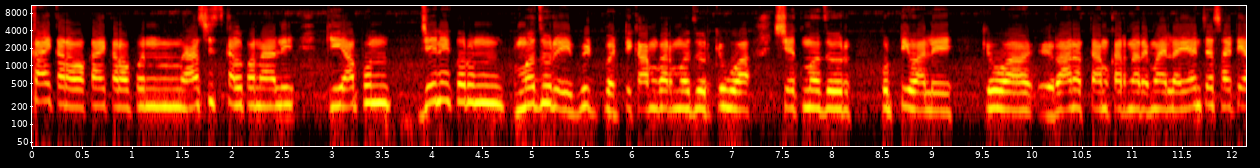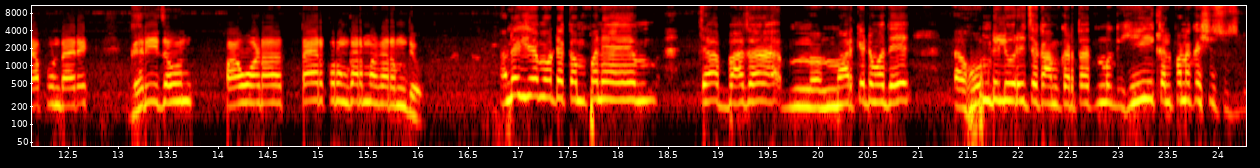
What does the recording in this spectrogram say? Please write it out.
काय करावं काय करावं? पण अशीच कल्पना आली की आपण जेणेकरून मजूर आहे वीटभट्टी कामगार मजूर किंवा शेतमजूर कुट्टीवाले किंवा रानात काम करणारे महिला यांच्यासाठी आपण डायरेक्ट घरी जाऊन पाववाडा तयार करून गरमागरम देऊ. अनेक ज्या मोठ्या कंपन्या आहे त्या बाजार मार्केटमध्ये होम डिलिव्हरीचं काम करतात. मग ही कल्पना कशी सुचली?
